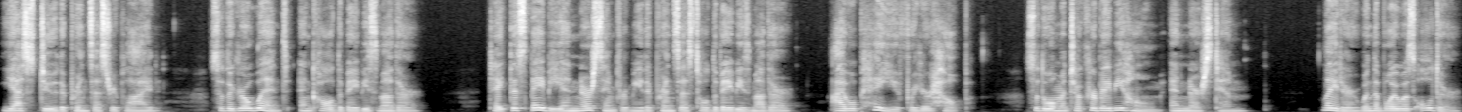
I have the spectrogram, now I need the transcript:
Yes, do, the princess replied. So the girl went and called the baby's mother. Take this baby and nurse him for me, the princess told the baby's mother. I will pay you for your help. So the woman took her baby home and nursed him. Later, when the boy was older,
